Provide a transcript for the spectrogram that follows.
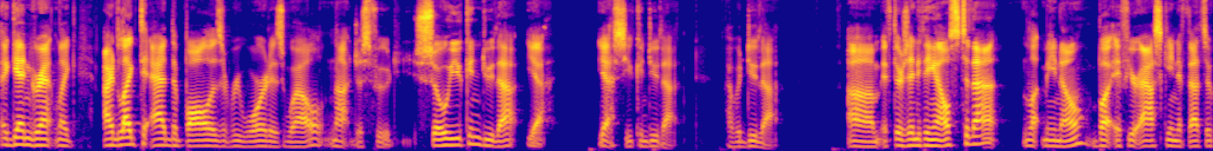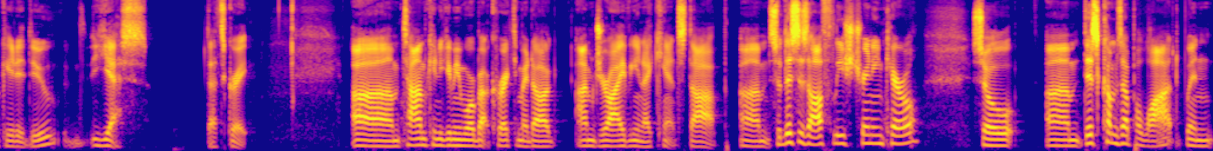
again, Grant, like I'd like to add the ball as a reward as well, not just food. So you can do that. Yeah, yes, you can do that. I would do that. Um, if there's anything else to that, let me know. But if you're asking if that's okay to do, yes, that's great. Um, Tom, can you give me more about correcting my dog? I'm driving, I can't stop. Um, so this is off leash training, Carol. So um, this comes up a lot when,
